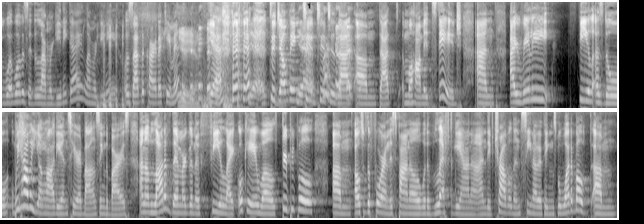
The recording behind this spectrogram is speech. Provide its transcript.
what, what was it? The Lamborghini guy, Lamborghini was that the car that came in? Yeah, yeah. yeah. Yes. to jumping Yeah. to, to to that um, that Mohammed stage, and I really feel as though we have a young audience here at Balancing the Bars, and a lot of them are gonna feel like, okay, well, three people um, out of the four on this panel would have left Guyana and they've traveled and seen other things. But what about um,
